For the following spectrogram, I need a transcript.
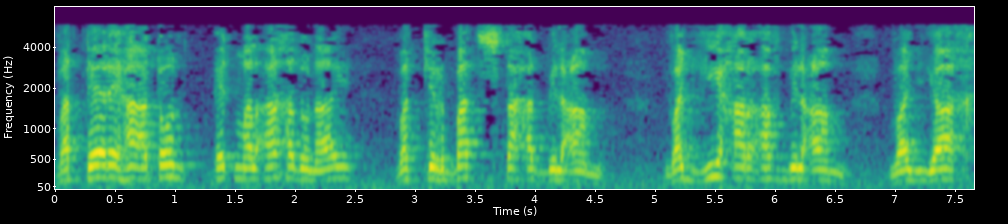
ותרא האתון את מלאך אדוני, ותרבץ תחת בלעם, וייחר אף בלעם, ויח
